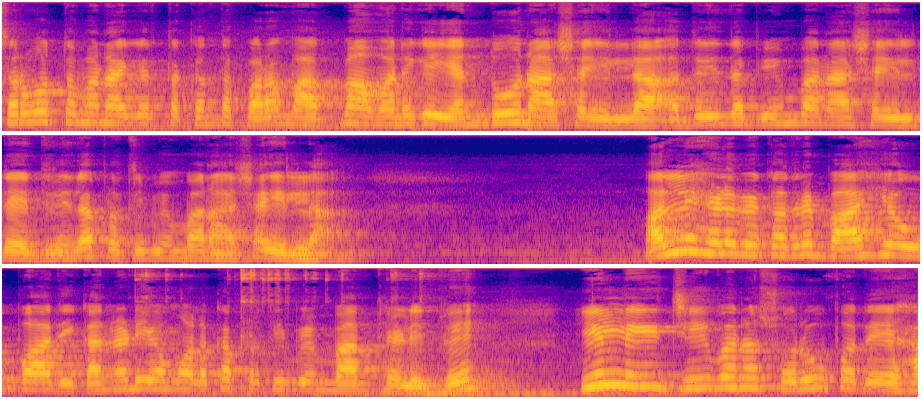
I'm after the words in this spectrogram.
ಸರ್ವೋತ್ತಮನಾಗಿರ್ತಕ್ಕಂಥ ಪರಮಾತ್ಮ ಅವನಿಗೆ ಎಂದೂ ನಾಶ ಇಲ್ಲ. ಅದರಿಂದ ಬಿಂಬ ನಾಶ ಇಲ್ಲದೆ ಇದರಿಂದ ಪ್ರತಿಬಿಂಬ ನಾಶ ಇಲ್ಲ. ಅಲ್ಲಿ ಹೇಳಬೇಕಾದ್ರೆ ಬಾಹ್ಯ ಉಪಾಧಿ, ಕನ್ನಡಿಯ ಮೂಲಕ ಪ್ರತಿಬಿಂಬ ಅಂತ ಹೇಳಿದ್ವಿ. ಇಲ್ಲಿ ಜೀವನ ಸ್ವರೂಪ ದೇಹ,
